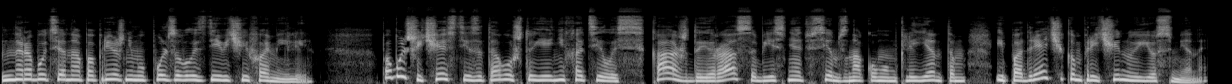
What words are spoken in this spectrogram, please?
На работе она по-прежнему пользовалась девичьей фамилией по большей части из-за того, что ей не хотелось каждый раз объяснять всем знакомым клиентам и подрядчикам причину ее смены.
